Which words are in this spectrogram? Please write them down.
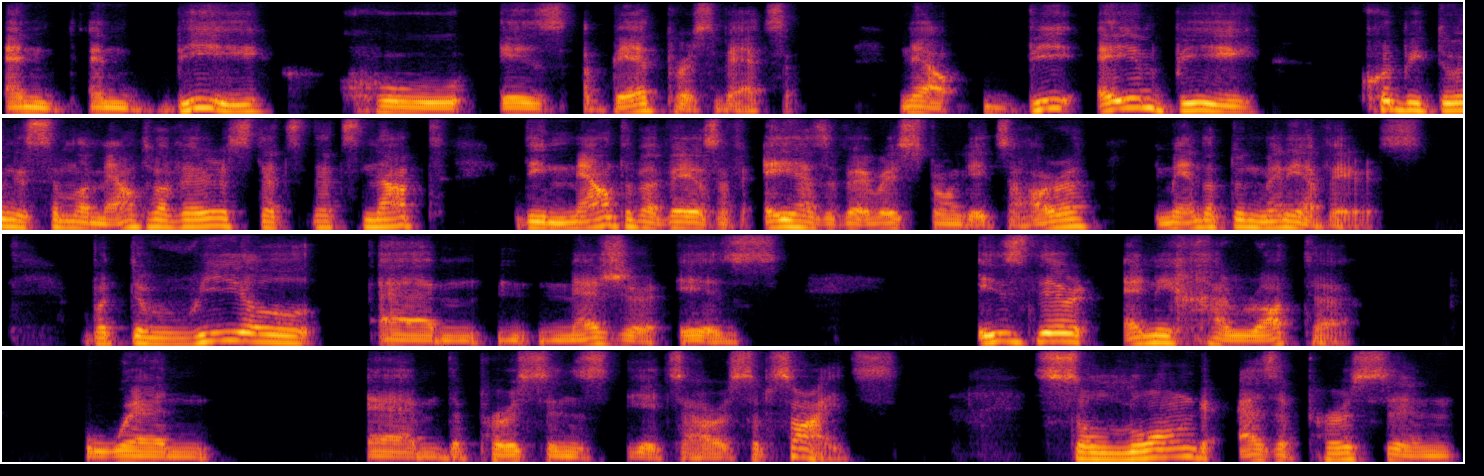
And and B, who is a bad person, Batson. Now, B, A and B could be doing a similar amount of Averis. That's that's not the amount of Averis. If A has a very, very strong Sahara, you may end up doing many Averis. But the real um, measure is is there any charata when um, the person's Yetzirah subsides? So long as a person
